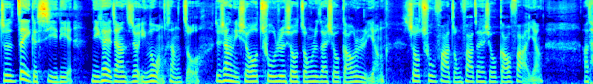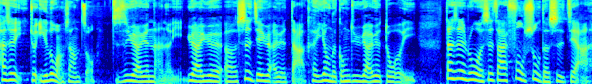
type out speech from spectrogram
就是这个系列，你可以这样子就一路往上走，就像你修初日、修中日再修高日一样，修初发、中发再修高发一样啊，它是就一路往上走，只是越来越难而已，越来越呃世界越来越大，可以用的工具越来越多而已。但是如果是在复数的世界啊，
